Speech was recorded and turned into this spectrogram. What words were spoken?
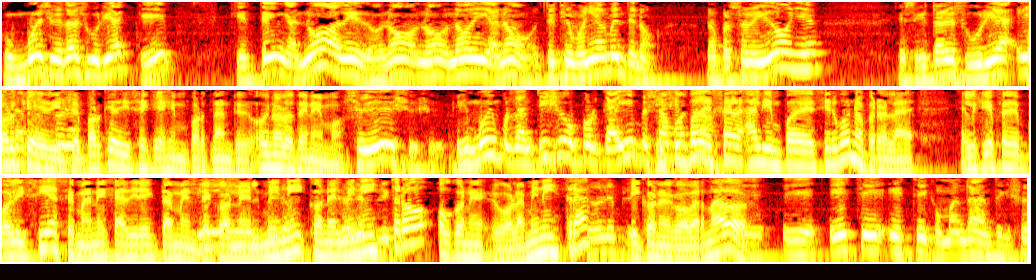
Un buen secretario de seguridad que, que tenga, no a dedo, no, no, no diga no, testimonialmente no. Una persona idónea, el secretario de seguridad. ¿Por esa qué persona- dice? ¿Por qué dice que es importante? Hoy no lo tenemos. Sí, sí, sí. Es muy importantísimo porque ahí Y empezamos si a puede trabajar. ser, alguien puede decir, bueno, pero la- el jefe de policía se maneja directamente Sí, con el mini, con el ministro o con el- o la ministra y con el gobernador. Eh, eh, este, este comandante que yo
